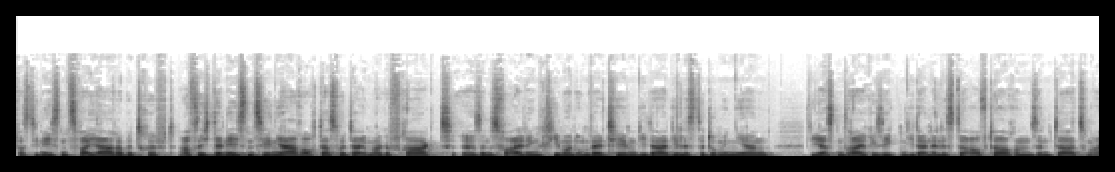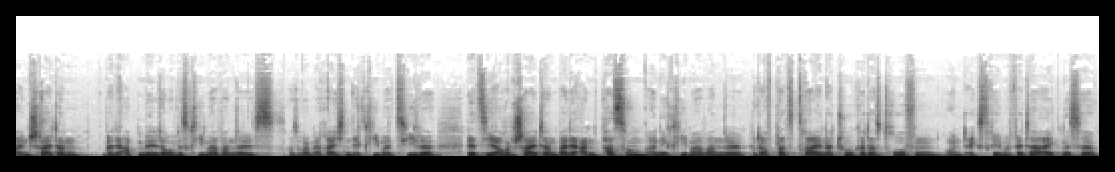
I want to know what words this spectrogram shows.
was die nächsten zwei Jahre betrifft. Auf Sicht der nächsten zehn Jahre, auch das wird da immer gefragt, äh, sind es vor allen Dingen Klima- und Umweltthemen, die da die Liste dominieren. Die ersten drei Risiken, die da in der Liste auftauchen, sind da zum einen Scheitern bei der Abmilderung des Klimawandels, also beim Erreichen der Klimaziele, letztlich auch ein Scheitern bei der Anpassung an den Klimawandel und auf Platz drei Naturkatastrophen und extreme Wetterereignisse.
